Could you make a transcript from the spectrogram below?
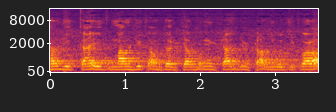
শারীরিক কায়িক মানসিক আন্তরিক এবং সাহায্য, সহানুভূতি করা,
